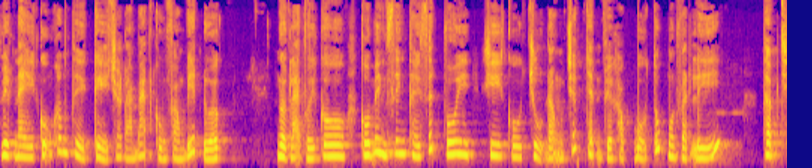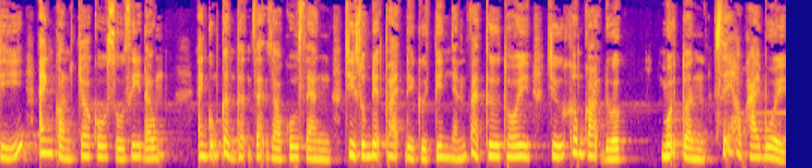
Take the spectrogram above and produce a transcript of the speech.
việc này cũng không thể kể cho đám bạn cùng phòng biết được. Ngược lại với cô, cố Bình Sinh thấy rất vui khi cô chủ động chấp nhận việc học bổ túc môn vật lý. Thậm chí, anh còn cho cô số di động. Anh cũng cẩn thận dặn dò cô rằng chỉ dùng điện thoại để gửi tin nhắn và thư thôi, chứ không gọi được. Mỗi tuần sẽ học hai buổi,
